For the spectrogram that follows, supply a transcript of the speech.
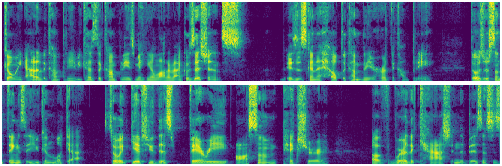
going out of the company because the company is making a lot of acquisitions. Is this going to help the company or hurt the company? Those are some things that you can look at. So it gives you this very awesome picture of where the cash in the business is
